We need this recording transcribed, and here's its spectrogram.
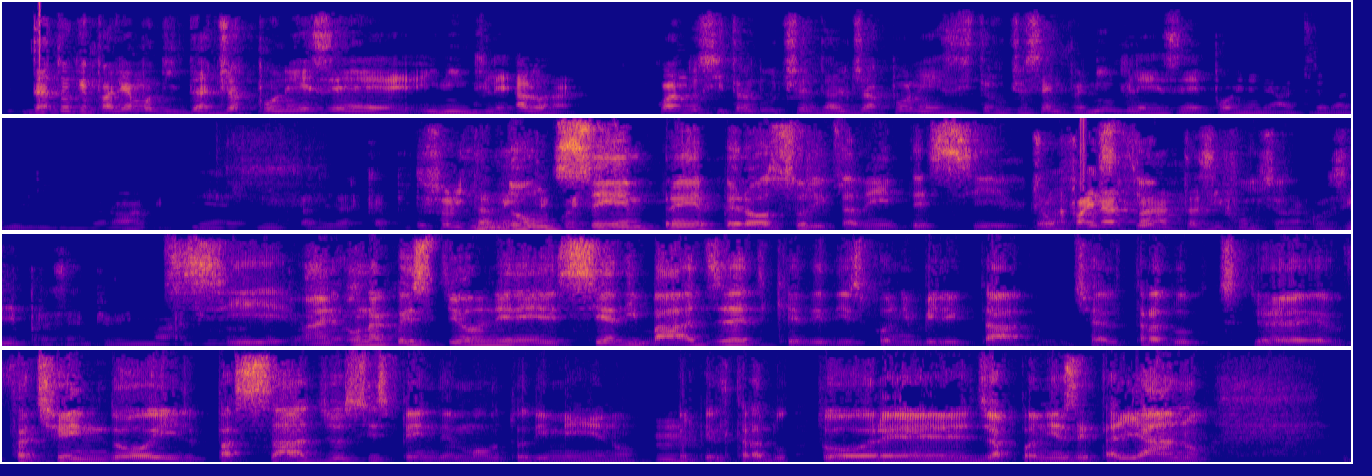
Dato che parliamo di, da giapponese in inglese, allora, quando si traduce dal giapponese si traduce sempre in inglese e poi nelle altre varie lingue, no? Mi, mi aver capito. Solitamente non questo... sempre, però solitamente sì. Cioè, Final questione... Fantasy funziona così, per esempio, mi immagino. Sì, ma è una questione sia di budget che di disponibilità. Cioè, il tradu- eh, facendo il passaggio si spende molto di meno, mm. perché il traduttore giapponese-italiano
